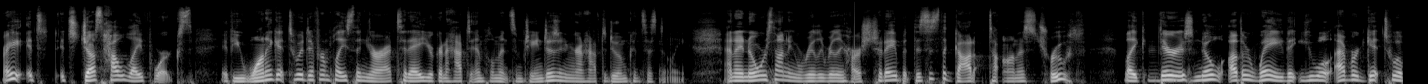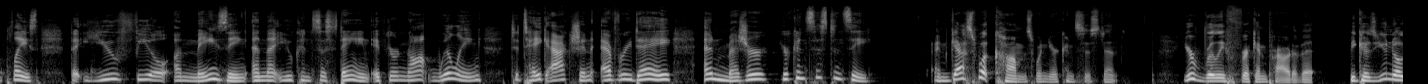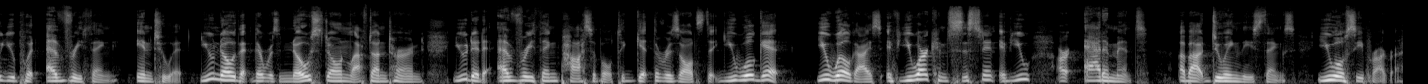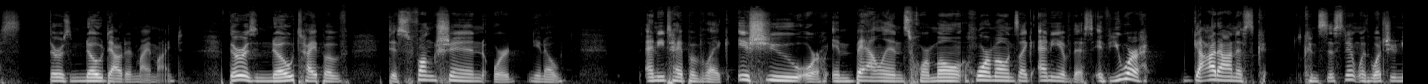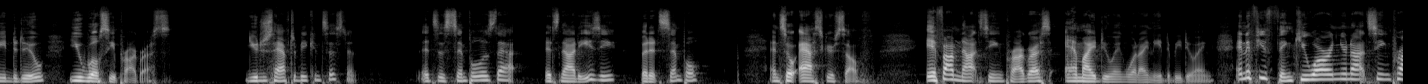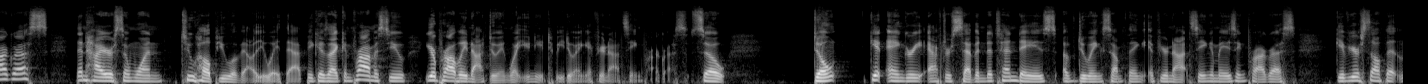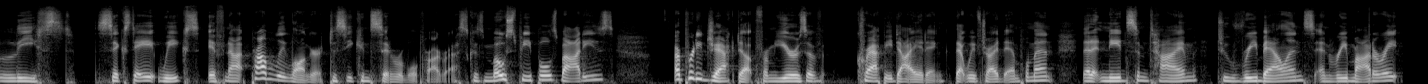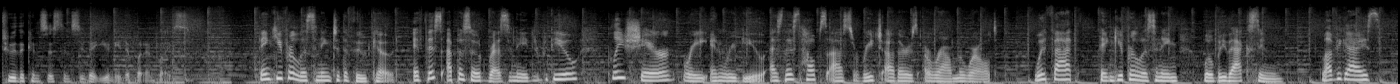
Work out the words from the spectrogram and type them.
Right? It's it's just how life works. If you want to get to a different place than you're at today, you're going to have to implement some changes and you're going to have to do them consistently. And I know we're sounding really really harsh today, but this is the God to honest truth. Like there mm-hmm. is no other way that you will ever get to a place that you feel amazing and that you can sustain if you're not willing to take action every day and measure your consistency. And guess what comes when you're consistent? You're really freaking proud of it because you know you put everything into it. You know that there was no stone left unturned. You did everything possible to get the results that you will get. You will, guys. If you are consistent, if you are adamant about doing these things, you will see progress. There is no doubt in my mind. There is no type of dysfunction or, you know, any type of like issue or imbalance, hormone hormones, like any of this. If you are god honest consistent with what you need to do, you will see progress. You just have to be consistent. It's as simple as that. It's not easy, but it's simple. And so ask yourself, if I'm not seeing progress, am I doing what I need to be doing? And if you think you are and you're not seeing progress, then hire someone to help you evaluate that because I can promise you, you're probably not doing what you need to be doing if you're not seeing progress. So don't get angry after seven to 10 days of doing something if you're not seeing amazing progress. Give yourself at least six to eight weeks, if not probably longer, to see considerable progress because most people's bodies are pretty jacked up from years of crappy dieting that we've tried to implement that it needs some time to rebalance and remoderate to the consistency that you need to put in place. Thank you for listening to The Food Code. If this episode resonated with you, please share, rate, and review as this helps us reach others around the world. With that, thank you for listening. We'll be back soon. Love you guys.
